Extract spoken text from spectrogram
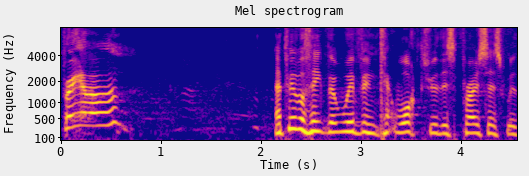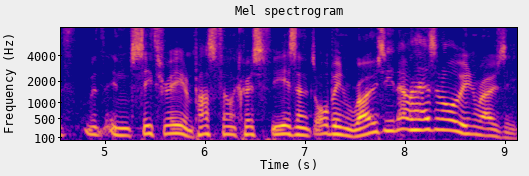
Bring it on. And people think that we've been walked through this process with, with in C3 and Pastor Phil and Chris for years, and it's all been rosy. No, it hasn't all been rosy.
